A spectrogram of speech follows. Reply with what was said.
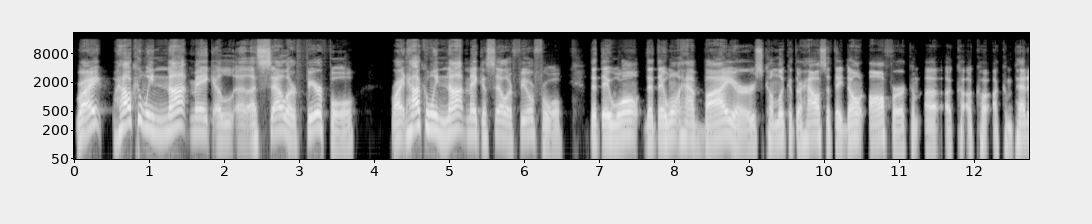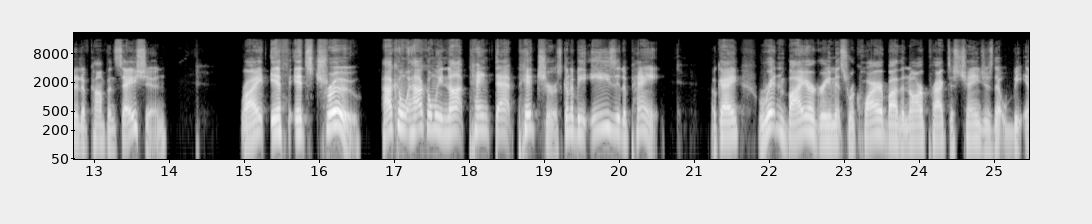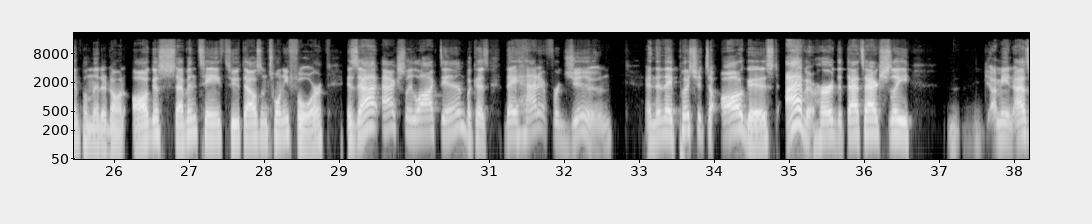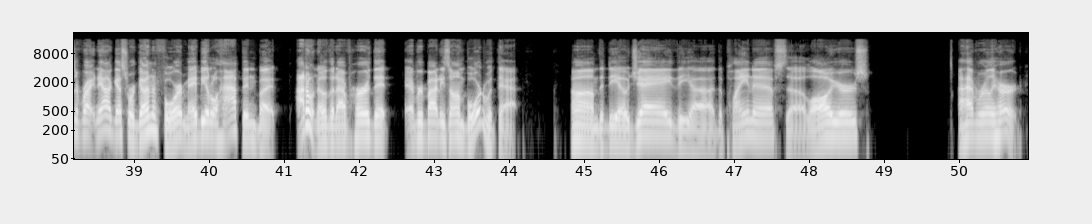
right? How can we not make a, a seller fearful, right? How can we not make a seller fearful that they won't that they won't have buyers come look at their house if they don't offer a, a, a, a competitive compensation, right? If it's true, how can we, how can we not paint that picture? It's going to be easy to paint. Okay. Written buyer agreements required by the NAR practice changes that will be implemented on August 17th, 2024. Is that actually locked in? Because they had it for June and then they push it to August. I haven't heard that that's actually, I mean, as of right now, I guess we're gunning for it. Maybe it'll happen, but I don't know that I've heard that everybody's on board with that. Um, the DOJ, the uh, the plaintiffs, the lawyers. I haven't really heard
